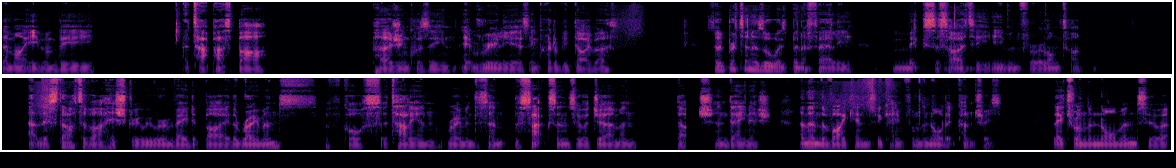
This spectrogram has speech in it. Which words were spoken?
there might even be a tapas bar, Persian cuisine. It really is incredibly diverse. So Britain has always been a fairly mixed society, even for a long time. At the start of our history, we were invaded by the Romans, of course, Italian Roman descent, the Saxons, who were German, Dutch, and Danish, and then the Vikings, who came from the Nordic countries. Later on, the Normans, who were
